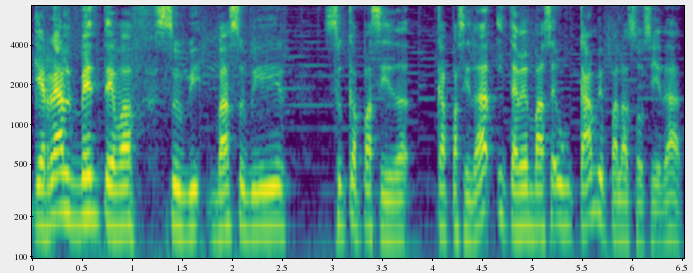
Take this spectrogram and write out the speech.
que realmente va subir, va a subir su capacidad, capacidad y también va a ser un cambio para la sociedad.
